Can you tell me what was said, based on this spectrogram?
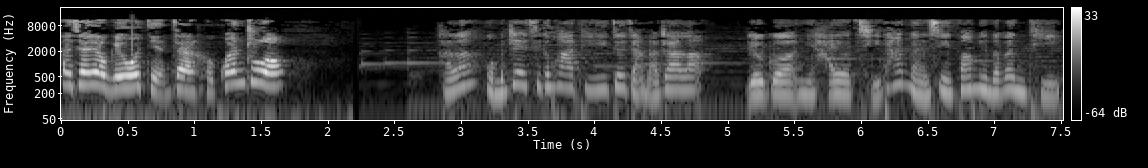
大家要给我点赞和关注哦。好了，我们这期的话题就讲到这儿了。如果你还有其他男性方面的问题，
